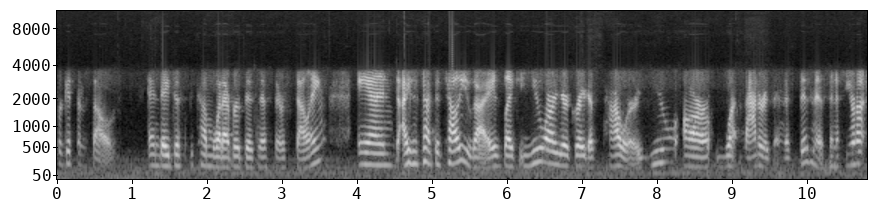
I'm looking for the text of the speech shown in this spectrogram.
forget themselves and they just become whatever business they're selling and I just have to tell you guys, like, you are your greatest power. You are what matters in this business. And if you're not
